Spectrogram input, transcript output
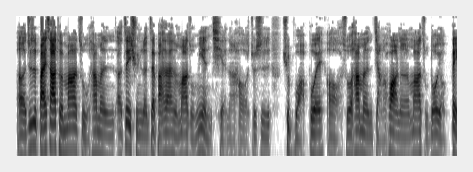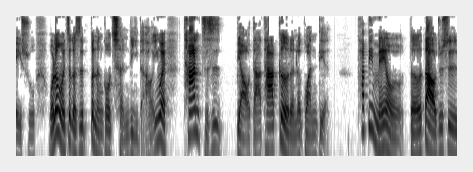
呃，就是白沙屯妈祖他们呃这群人在白沙屯妈祖面前，然后就是去把杯哦，说他们讲的话呢，妈祖都有背书。我认为这个是不能够成立的哈，因为他只是表达他个人的观点，他并没有得到就是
